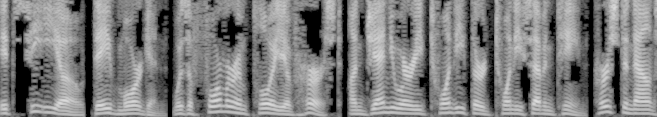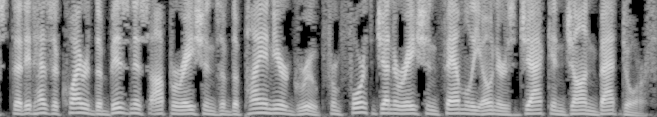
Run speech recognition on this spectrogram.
Its CEO, Dave Morgan, was a former employee of Hearst. On January 23, 2017, Hearst announced that it has acquired the business operations of the Pioneer Group from fourth generation family owners Jack and John Batdorf.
